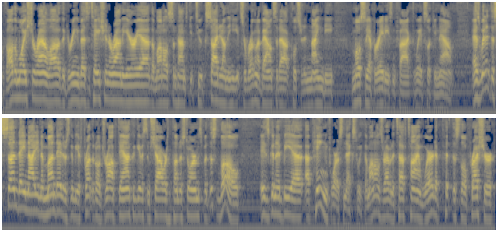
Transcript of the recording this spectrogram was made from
With all the moisture around, a lot of the green vegetation around the area, the models sometimes get too excited on the heat, so we're going to balance it out closer to 90, mostly upper 80s, in fact, the way it's looking now. As we get into Sunday night into Monday, there's going to be a front that will drop down, could give us some showers and thunderstorms, but this low is going to be a, a, pain for us next week. The models are having a tough time where to put this low pressure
